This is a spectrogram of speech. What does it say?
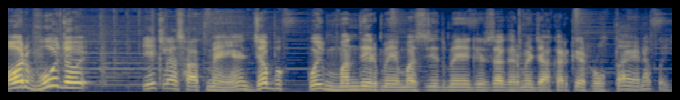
और वो जो एक क्लास आत्मा है जब कोई मंदिर में मस्जिद में गिरजा घर में जाकर के रोता है ना कोई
